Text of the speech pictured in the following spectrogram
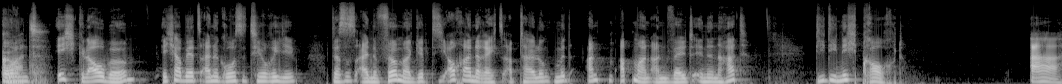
Und Gott. ich glaube, ich habe jetzt eine große Theorie, dass es eine Firma gibt, die auch eine Rechtsabteilung mit An AbmahnanwältInnen hat, die die nicht braucht. Ah,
